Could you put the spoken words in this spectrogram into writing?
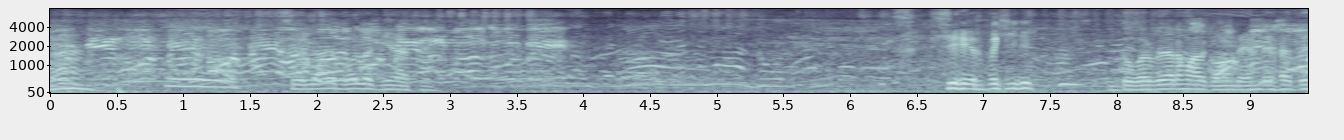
ਹਾਂ? ਸੇਲਾਂ ਬਹੁਤ ਲੱਗੀਆਂ ਇੱਥੇ। 6 ਰੁਪਏ 2 ਰੁਪਏ ਦਾ ਰਮਾਲ ਕੌਣ ਦੇਣ ਡਿਆ ਤੇ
